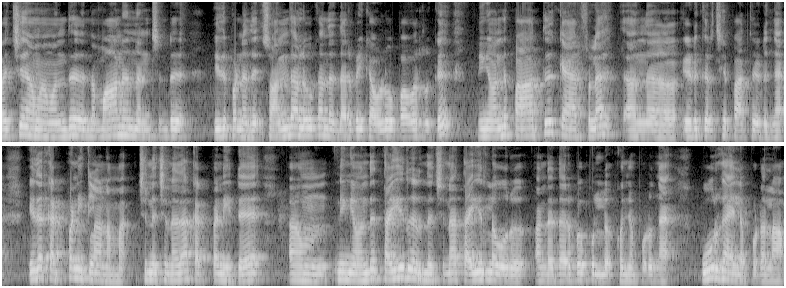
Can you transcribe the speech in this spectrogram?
வச்சு அவன் வந்து இந்த மானுன்னு நினச்சிட்டு இது பண்ணது. ஸோ அந்த அளவுக்கு அந்த தர்பைக்கு அவ்வளோ பவர் இருக்குது நீங்கள் வந்து பார்த்து கேர்ஃபுல்லாக அந்த எடுக்கிறச்சே பார்த்து எடுங்க. இதை கட் பண்ணிக்கலாம் நம்ம. சின்ன சின்னதாக கட் பண்ணிவிட்டு நீங்கள் வந்து தயிர் இருந்துச்சுன்னா தயிரில் ஒரு அந்த தர்ப புல் கொஞ்சம் போடுங்க. ஊறுகாயில் போடலாம்.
